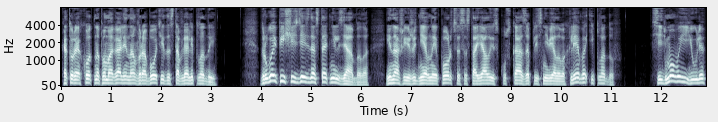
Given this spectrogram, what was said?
которые охотно помогали нам в работе и доставляли плоды. Другой пищи здесь достать нельзя было, и наша ежедневная порция состояла из куска заплесневелого хлеба и плодов. 7 июля,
